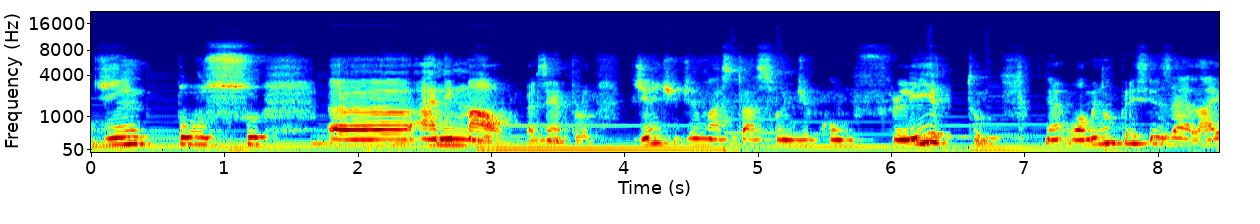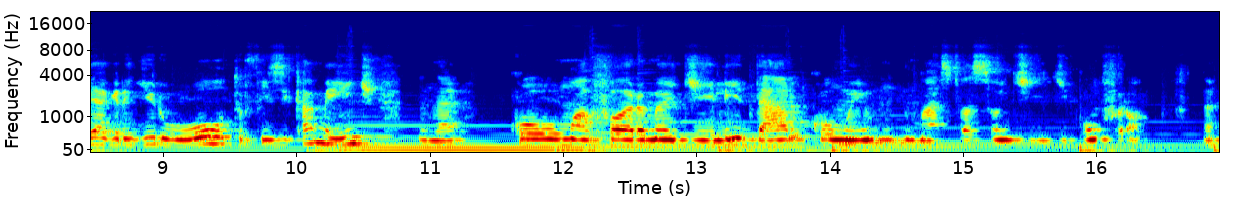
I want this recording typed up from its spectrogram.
de impulso uh, animal. Por exemplo, diante de uma situação de conflito, né, o homem não precisa ir lá e agredir o outro fisicamente, né, com uma forma de lidar com uma situação de, de confronto. Né?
